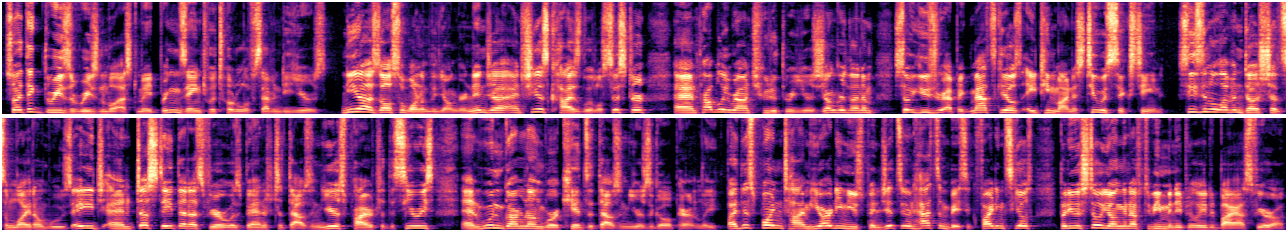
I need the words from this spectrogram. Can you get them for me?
so I think 3 is a reasonable estimate, bringing Zane to a total of 70 years. Nya is also one of the younger ninja, and she is Kai's little sister, and probably around 2 to 3 years younger than him, so use your epic math skills, 18 minus 2 is 16. Season 11 does shed some light on Wu's age, and it does state that Aspheera was banished a thousand years prior to the series, and Wu and Garmadon were kids a thousand years ago, apparently. By this point in time, he already knew Spinjitzu and had some basic fighting skills, but he was still young enough to be manipulated by Aspheera,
